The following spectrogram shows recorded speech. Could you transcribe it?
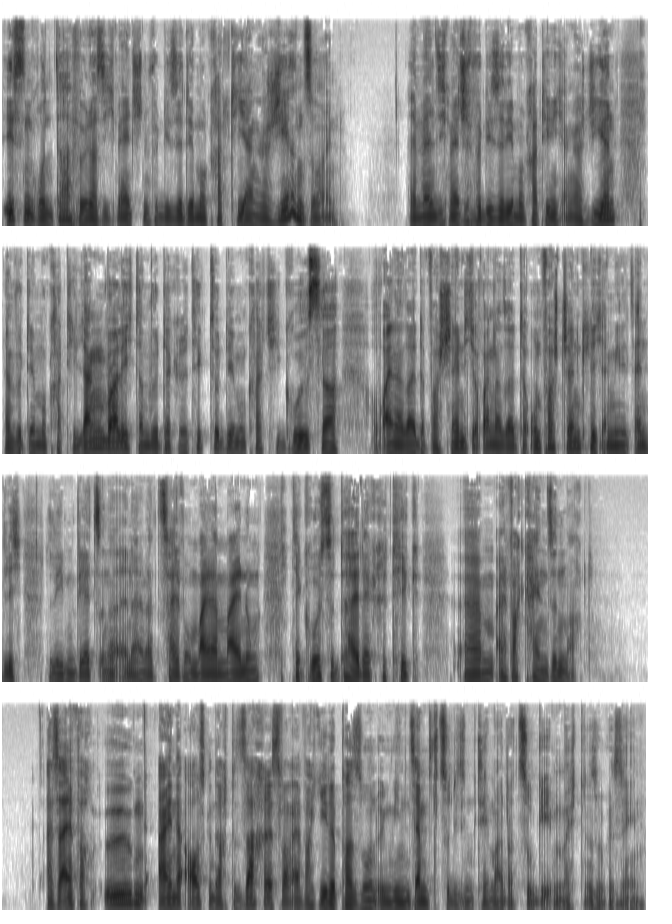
ist ein Grund dafür, dass sich Menschen für diese Demokratie engagieren sollen. Denn wenn sich Menschen für diese Demokratie nicht engagieren, dann wird Demokratie langweilig, dann wird der Kritik zur Demokratie größer, auf einer Seite verständlich, auf einer Seite unverständlich. I mean, letztendlich leben wir jetzt in, in einer Zeit, wo meiner Meinung der größte Teil der Kritik ähm, einfach keinen Sinn macht. Also einfach irgendeine ausgedachte Sache ist, weil einfach jede Person irgendwie einen Senf zu diesem Thema dazugeben möchte, so gesehen.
